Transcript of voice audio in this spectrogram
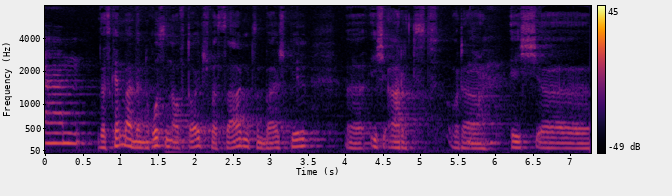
Ähm, das kennt man, wenn Russen auf Deutsch was sagen, zum Beispiel äh, ich Arzt oder ja. ich, äh,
